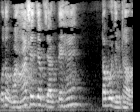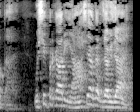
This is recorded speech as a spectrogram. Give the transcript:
वो तो वहाँ से जब जगते हैं, तब वो झूठा होता है। उसी प्रकार यहाँ से अगर जग जाए,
